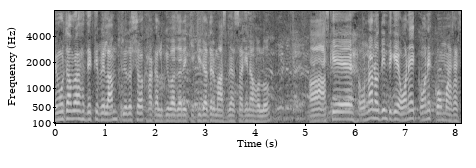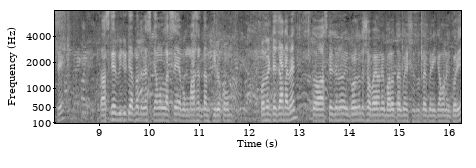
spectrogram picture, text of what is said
এই মুহূর্তে আমরা দেখতে পেলাম, প্রিয় দর্শক, হাকালুকি বাজারে কি কি জাতের মাছ বেচা কিনা হলো? আজকে অন্যান্য দিন থেকে অনেক অনেক কম মাছ আসছে। তো আজকের ভিডিওটি আপনাদের কাছে কেমন লাগছে এবং মাছের দাম কীরকম? কমেন্টে জানাবেন। তো আজকের জন্য এই পর্যন্ত সবাই অনেক ভালো থাকবেন, সুস্থ থাকবেন, এই কেমনই করি।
